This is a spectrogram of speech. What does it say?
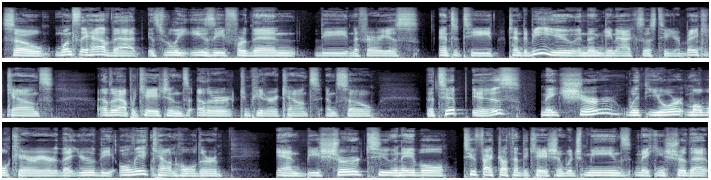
So once they have that, it's really easy for then the nefarious entity tend to be you and then gain access to your bank accounts, other applications, other computer accounts. And so the tip is make sure with your mobile carrier that you're the only account holder and be sure to enable two-factor authentication which means making sure that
